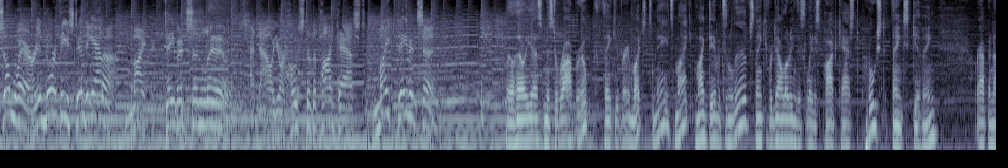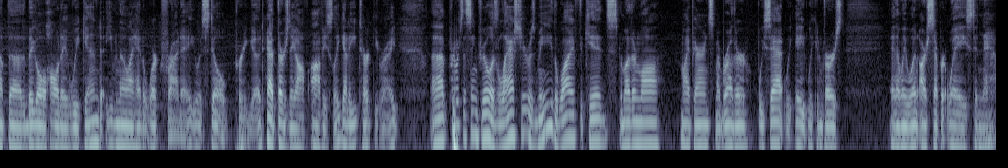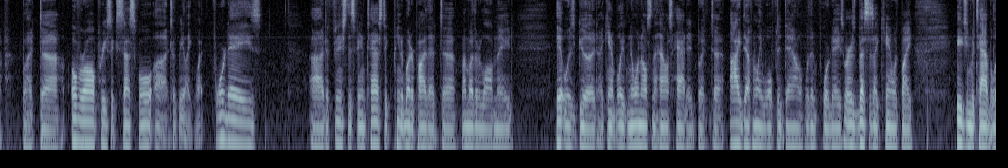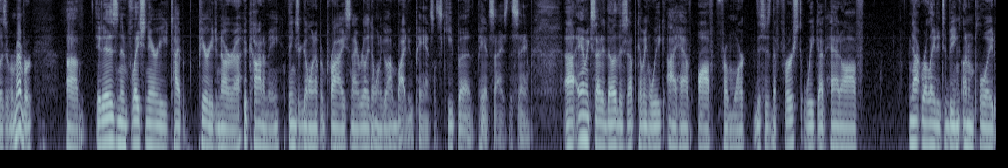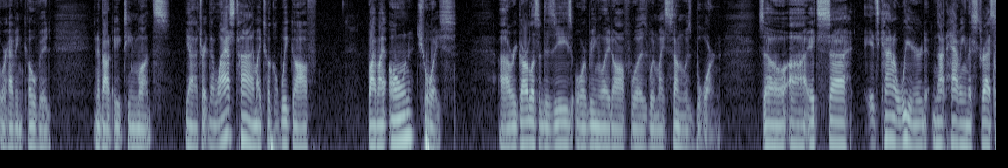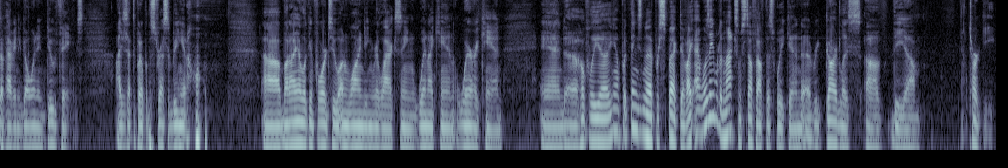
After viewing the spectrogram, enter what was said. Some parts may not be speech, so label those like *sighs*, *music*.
Somewhere in Northeast Indiana, Mike Davidson lives. And now, your host of the podcast, Mike Davidson. Well, hell yes, Mr. Rob Rope. Thank you very much. It's me, it's Mike. Mike Davidson Lives. Thank you for downloading this latest podcast post Thanksgiving. Wrapping up the, the big old holiday weekend. Even though I had to work Friday, it was still pretty good. Had Thursday off, obviously. Got to eat turkey, right? Uh, pretty much the same drill as last year. Was me, the wife, the kids, the mother in law, my parents, my brother. We sat, we ate, we conversed, and then we went our separate ways to nap. But uh, overall, pretty successful. Uh, it took me like, what, four days uh, to finish this fantastic peanut butter pie that uh, my mother in law made. It was good. I can't believe no one else in the house had it, but uh, I definitely wolfed it down within four days, or as best as I can with my aging metabolism. Remember, um, it is an inflationary type of period in our uh, *laughs* economy. Things are going up in price, and I really don't want to go out and buy new pants. Let's keep uh, the pant size the same. Uh, I am excited though. This upcoming week, I have off from work. This is the first week I've had off, not related to being unemployed or having COVID, in about 18 months. Yeah, that's right. The last time I took a week off by my own choice uh, regardless of disease or being laid off, was when my son was born. So uh, it's uh, it's kind of weird not having the stress of having to go in and do things. I just have to put up with the stress of being at *laughs* home. Uh, but I am looking forward to unwinding, relaxing when I can, where I can, and uh, hopefully, uh, you know, put things into perspective. I, I, was able to knock some stuff out this weekend, uh, regardless of the um, turkey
